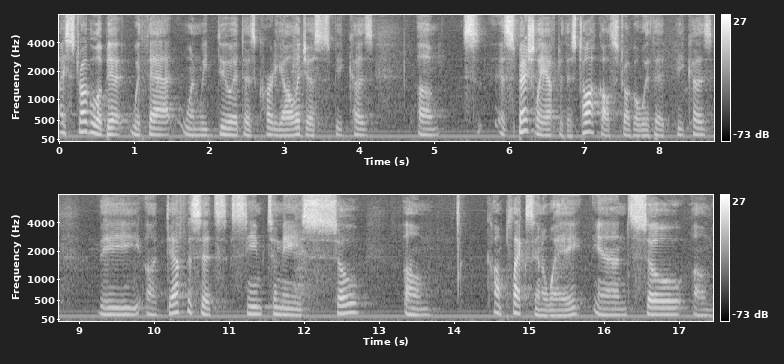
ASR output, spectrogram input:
I struggle a bit with that when we do it as cardiologists because, um, especially after this talk, I'll struggle with it because the uh, deficits seem to me so um, complex in a way and so um,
